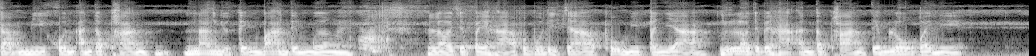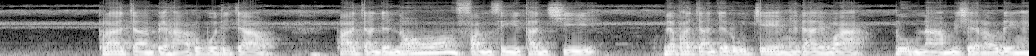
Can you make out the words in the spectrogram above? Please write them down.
กับมีคนอันตรพานนั่งอยู่เต็มบ้านเต็มเมืองเลยเราจะไปหาพระพุทธเจ้าผู้มีปัญญา หรือเราจะไปหาอันตรพานเต็มโลกใบนี้ พระอาจารย์ไปหาพระพุทธเจ้า พระอาจารย์จะน้อมฟังสิ่งที่ท่านชี้ และพระอาจารย์จะรู้แจ้งให้ได้ว่า รูปนามไม่ใช่เราได้ไง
